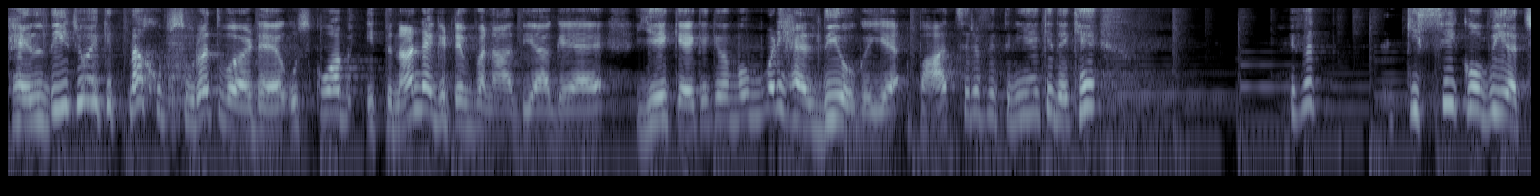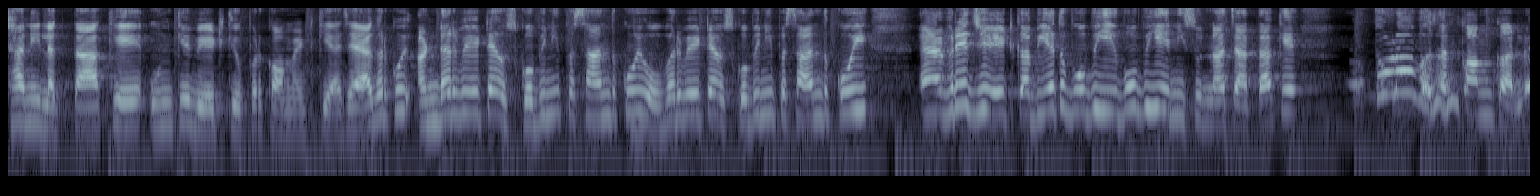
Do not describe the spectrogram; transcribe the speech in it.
healthy जो एक इतना खूबसूरत वर्ड है उसको अब इतना नेगेटिव बना दिया गया है। ये कह के कि वो बड़ी हेल्दी हो गई है। बात सिर्फ़ इतनी है कि देखें इफ़ किसी को भी अच्छा नहीं लगता कि उनके वेट के ऊपर कमेंट किया जाए। अगर कोई अंडर वेट है उसको भी नहीं पसंद कोई ओवर वेट है उसको भी नहीं पसंद कोई एवरेज वेट का भी है तो वो भी वो भी ये नहीं सुनना चाहता कि थोड़ा वज़न कम कर लो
